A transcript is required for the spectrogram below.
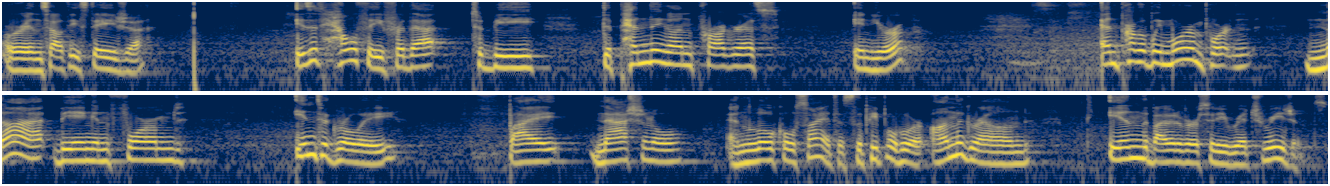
or in Southeast Asia is it healthy for that to be depending on progress in Europe? And probably more important, not being informed integrally by national and local scientists, the people who are on the ground in the biodiversity rich regions.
